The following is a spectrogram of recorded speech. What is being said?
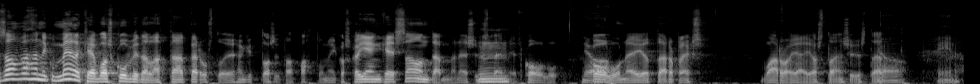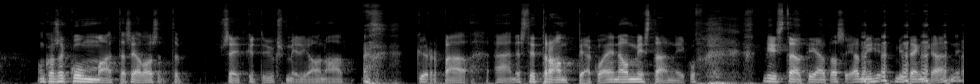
Se on vähän niin kuin melkein voisi kuvitella, että tämä perustuu johonkin tosi tapahtumiin, koska Jenkeissä on tämmöinen systeemi, mm. että koulu, Joo. kouluun ei ole tarpeeksi varoja jostain syystä. Joo. Niin on. Onko se kumma, että siellä on sitten 71 miljoonaa kyrpää äänesti Trumpia, kun ei ne ole mistään, niinku, mistään tietoisia mi- mitenkään. Niin.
